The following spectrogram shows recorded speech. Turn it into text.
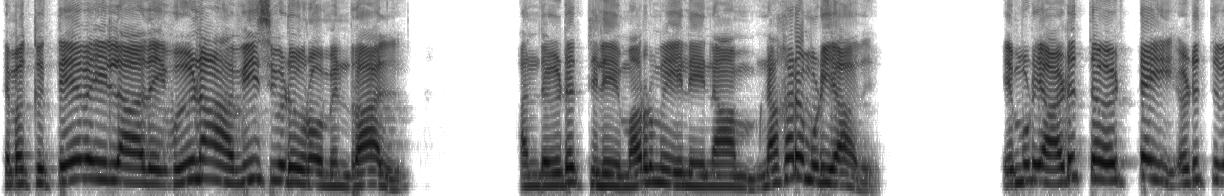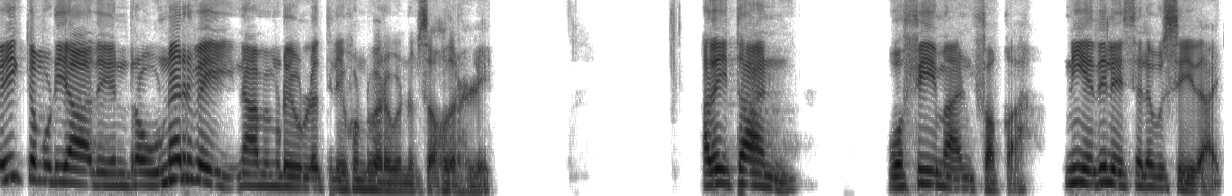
எமக்கு தேவையில்லாதை வீணாக வீசி விடுகிறோம் என்றால் அந்த இடத்திலே மறுமையிலே நாம் நகர முடியாது. எம்முடைய அடுத்த எட்டை எடுத்து வைக்க முடியாது என்ற உணர்வை நாம் நம்முடைய உள்ளத்திலே கொண்டு வர வேண்டும் சகோதரர்களே. அதைத்தான் ஒஃபீமா அன்ஃபகா. நீ எதிலே செலவு செய்தாய்.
